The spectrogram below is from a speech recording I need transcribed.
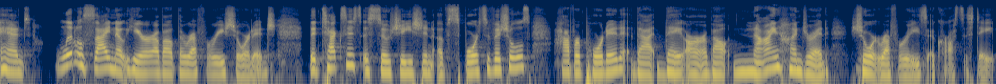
And little side note here about the referee shortage. The Texas Association of Sports Officials have reported that they are about 900 short referees across the state.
